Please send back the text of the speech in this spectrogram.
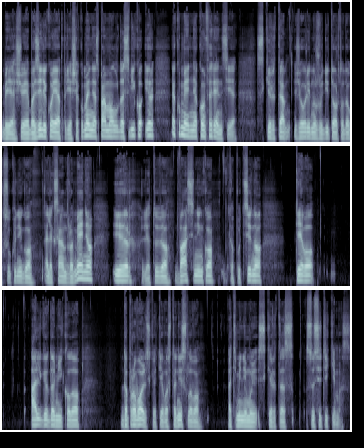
Beje, šioje bazilikoje prieš ekumeninės pamaldas vyko ir ekumeninė konferencija, skirta žiauriai nužudyto ortodoksų kunigo Aleksandro Menio ir lietuvio dvasininko Kapucino tėvo Algirdo Mykolo Doprovolskio, tėvo Stanislavo atminimui skirtas susitikimas.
